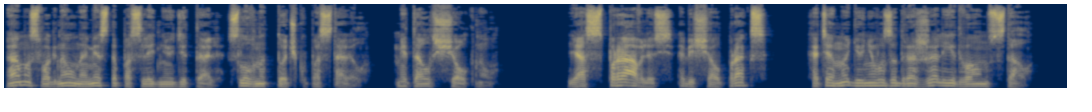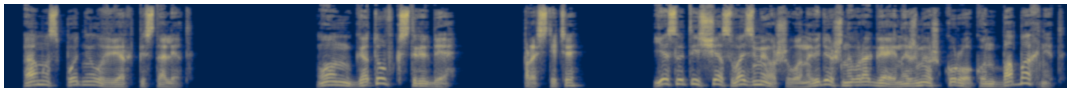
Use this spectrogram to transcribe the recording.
Амос вогнал на место последнюю деталь, словно точку поставил. Металл щелкнул. «Я справлюсь», — обещал Пракс, хотя ноги у него задрожали, едва он встал. Амос поднял вверх пистолет. «Он готов к стрельбе?» «Простите?» «Если ты сейчас возьмешь его, наведешь на врага и нажмешь курок, он бабахнет?»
